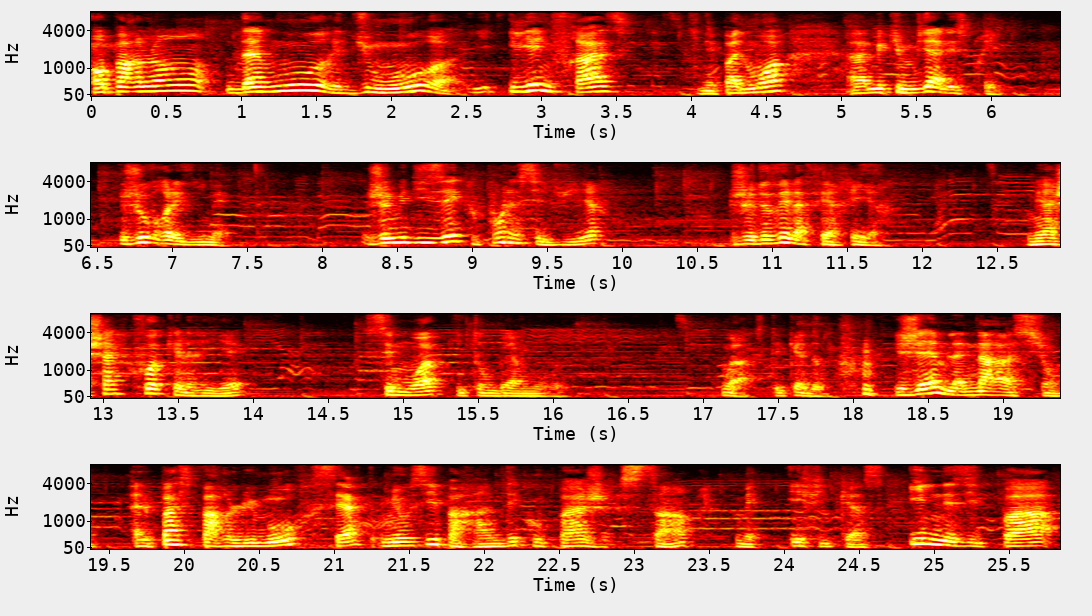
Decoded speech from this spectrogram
En parlant d'amour et d'humour, il y a une phrase qui n'est pas de moi, euh, mais qui me vient à l'esprit. J'ouvre les guillemets. Je me disais que pour la séduire, je devais la faire rire. Mais à chaque fois qu'elle riait, c'est moi qui tombais amoureux. Voilà, c'était cadeau. J'aime la narration. Elle passe par l'humour, certes, mais aussi par un découpage simple mais efficace. Il n'hésite pas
